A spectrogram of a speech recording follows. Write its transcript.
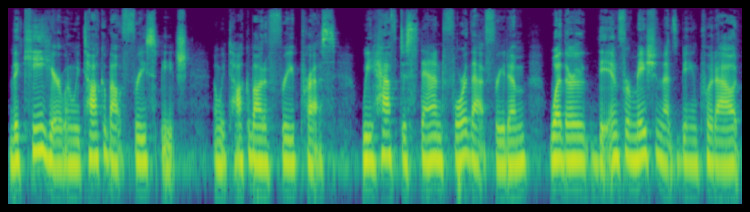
the key here when we talk about free speech and we talk about a free press. We have to stand for that freedom, whether the information that's being put out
